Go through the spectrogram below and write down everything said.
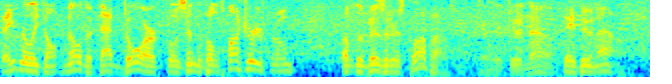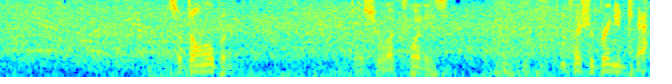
they really don't know that that door goes into the laundry room of the visitors' clubhouse. They do now. They do now. So don't open it. Unless you want 20s. Unless you're bringing cash.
